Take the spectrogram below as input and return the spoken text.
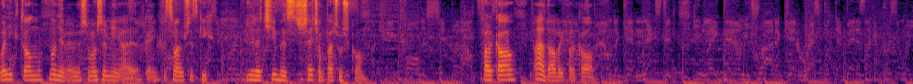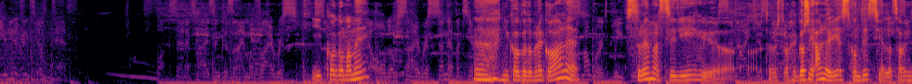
Wellington, no nie wiem, jeszcze może mniej, ale okej, wysyłam wszystkich i lecimy z trzecią paczuszką. Falcao? A, dawaj Falcao. I kogo mamy? Ech, nikogo dobrego, ale stroje Marsylii e, to już trochę gorzej, ale jest kondycja dla całej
